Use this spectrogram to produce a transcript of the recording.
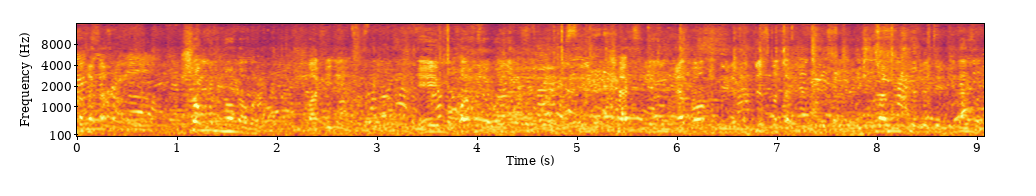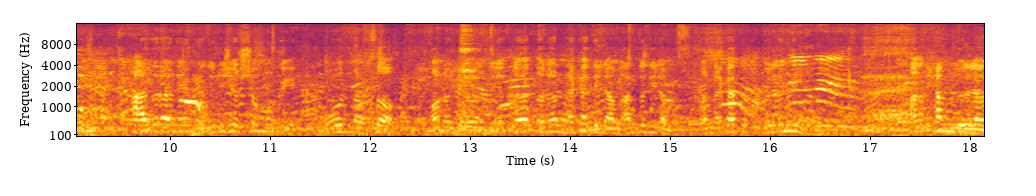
kasih. সম্পূর্ণ নগর বাকি নেই। এই মহরমের মুসলিম সাক্ষী এবং মধ্যস্থতায় ইসলামী শরীয়তের বিধানমতে হাজরানে মজলিসের সম্মুখে। ওর নফস যেহেতু নাকা দিলাম, আন্ত দিলাম। আর নাকা কবুল করলেন নি? আলহামদুলিল্লাহ।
